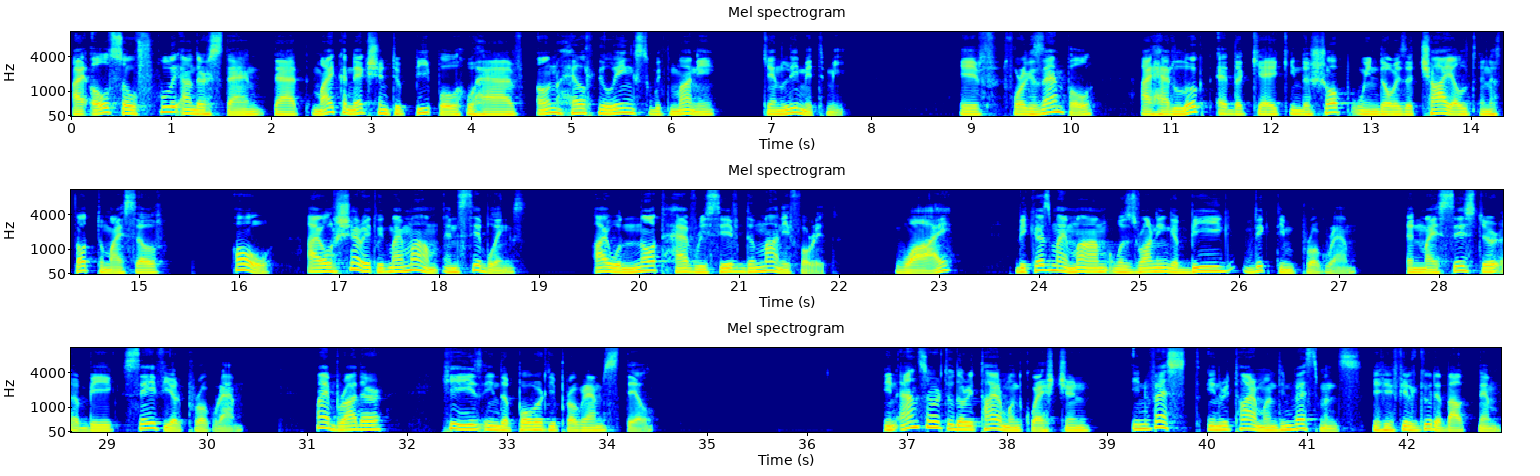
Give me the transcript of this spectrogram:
I also fully understand that my connection to people who have unhealthy links with money can limit me. If, for example, I had looked at the cake in the shop window as a child and thought to myself, oh, I will share it with my mom and siblings. I would not have received the money for it. Why? Because my mom was running a big victim program and my sister a big savior program. My brother, he is in the poverty program still. In answer to the retirement question, Invest in retirement investments if you feel good about them.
